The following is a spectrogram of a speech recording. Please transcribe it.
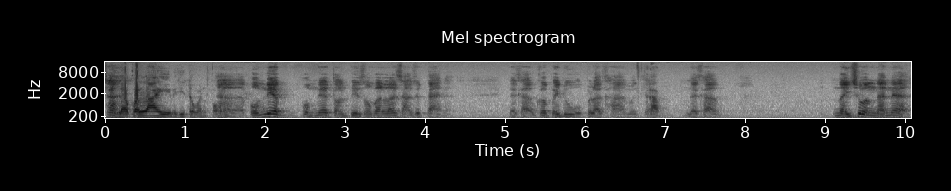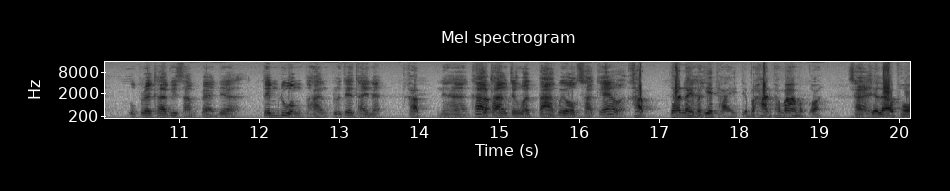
ใช่แล้วก็ไล่ไปทิศตะวันออก อ่าผมเนี่ยผมเนี่ยตอนปี 2538นะนะครับ ก็ไปดูอุปราคาเหมือนกัครับ นะครับ ในช่วงนั้นเนี่ยอุปราคาปี 38 เนี่ย เต็มดวงผ่านประเทศไทยนะครับ นะฮะข้ามทางจังหวัดตากไปออกสระแก้วอะ ครับ ถ้าในประเทศไทยเดี๋ยวผ่านพม่ามาก่อน ใช่เสร็จแล้วพอ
